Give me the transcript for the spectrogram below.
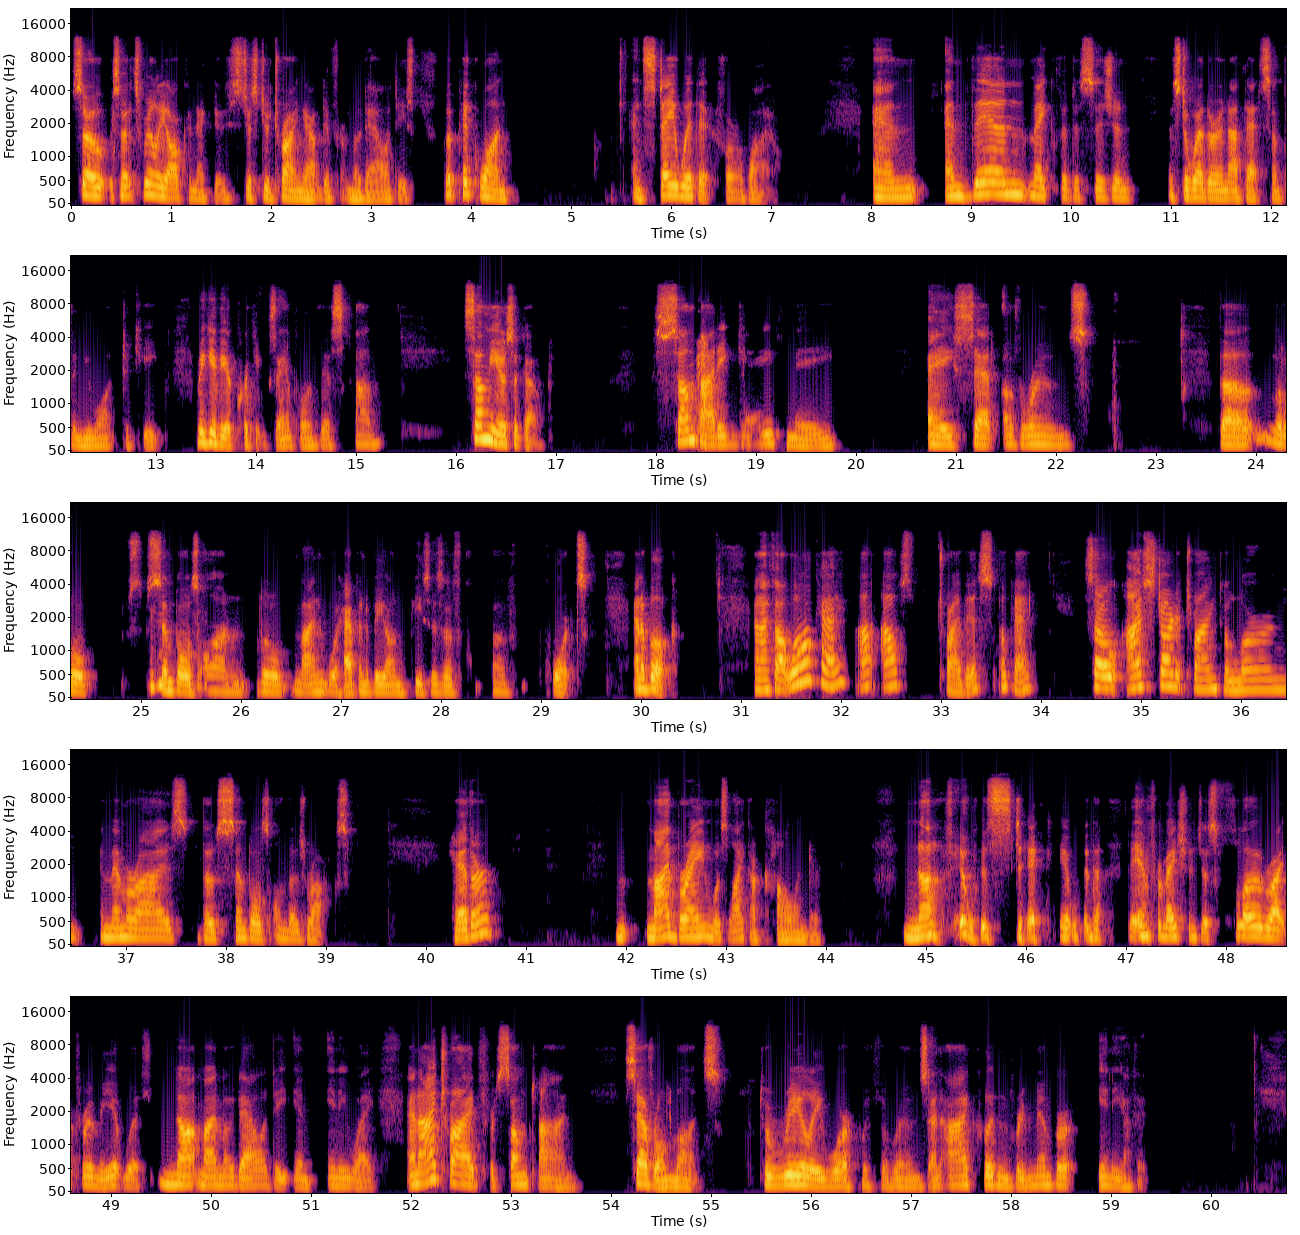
so, so it's really all connected. It's just you're trying out different modalities, but pick one and stay with it for a while. And, and then make the decision as to whether or not that's something you want to keep. Let me give you a quick example of this. Um, some years ago, somebody gave me a set of runes, the little mm-hmm. symbols on little, mine would happen to be on pieces of, of quartz and a book. And I thought, well, okay, I, I'll try this. Okay. So I started trying to learn and memorize those symbols on those rocks. Heather, m- my brain was like a colander. None of it was stick. It the, the information just flowed right through me. It was not my modality in any way. And I tried for some time, several months, to really work with the runes, and I couldn't remember any of it.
